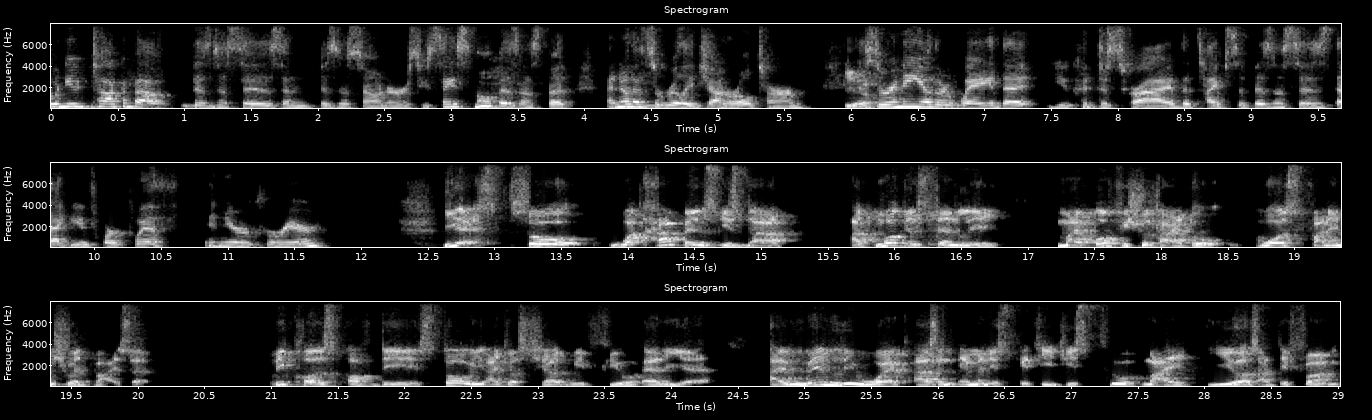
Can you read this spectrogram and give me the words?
when you talk about businesses and business owners, you say small mm-hmm. business, but I know that's a really general term. Yeah. Is there any other way that you could describe the types of businesses that you've worked with in your career? Yes. So what happens is that at Morgan Stanley, my official title was financial advisor. Because of the story I just shared with you earlier, I mainly work as an M&A strategist through my years at the firm.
